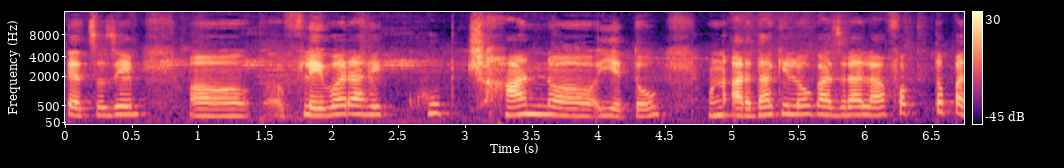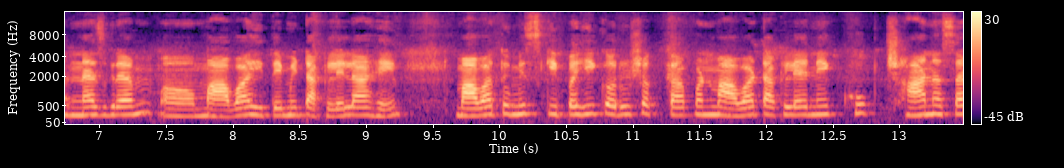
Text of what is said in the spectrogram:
त्याचं जे फ्लेवर आहे खूप छान येतो. म्हणून अर्धा किलो गाजराला फक्त पन्नास ग्रॅम मावा इथे मी टाकलेला आहे. मावा तुम्ही स्किपही करू शकता पण मावा टाकल्याने खूप छान असा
